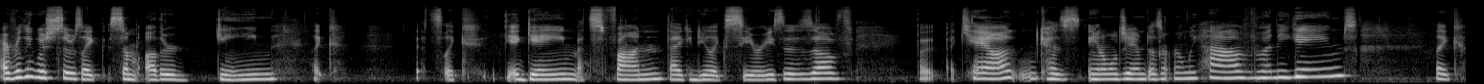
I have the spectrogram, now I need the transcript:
I really wish there was like some other game, like that's like a game that's fun that I can do like series of, but I can't because Animal Jam doesn't really have many games. Like,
